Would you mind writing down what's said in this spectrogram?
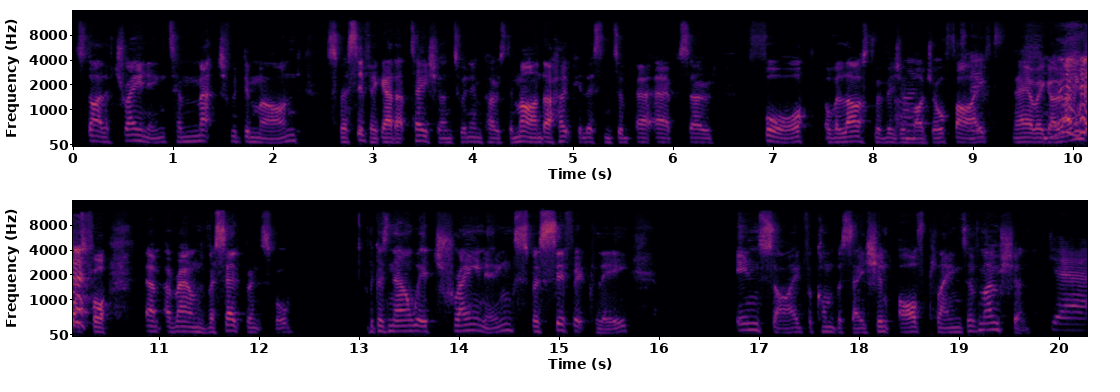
style of training to match the demand specific adaptation to an imposed demand i hope you listened to uh, episode four of the last revision Five, module five six. there we go i think it's four um, around the SAID principle because now we're training specifically inside the conversation of planes of motion Yeah,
